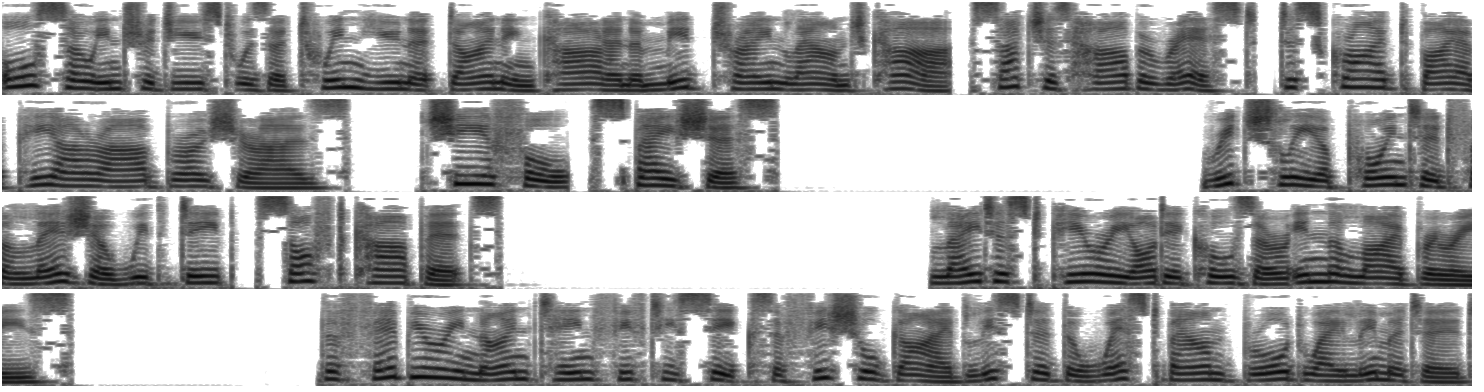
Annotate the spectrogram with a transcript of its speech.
Also introduced was a twin-unit dining car and a mid-train lounge car, such as Harbor Rest, described by a PRR brochure as, "...cheerful, spacious, richly appointed for leisure with deep, soft carpets, Latest periodicals are in the libraries. The February 1956 official guide listed the westbound Broadway Limited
